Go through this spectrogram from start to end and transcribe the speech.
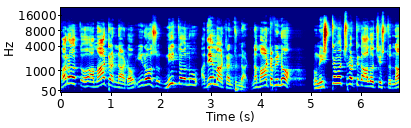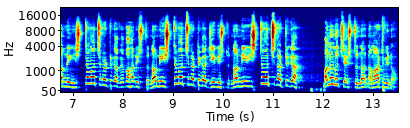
ఫరోతో ఆ మాట అన్నాడో ఈరోజు నీతోనూ అదే మాట అంటున్నాడు. నా మాట వినో. నువ్వు ఇష్టం వచ్చినట్టుగా ఆలోచిస్తున్నావు నీ ఇష్టం వచ్చినట్టుగా వ్యవహరిస్తున్నావు నీ ఇష్టం వచ్చినట్టుగా జీవిస్తున్నావు నీ ఇష్టం వచ్చినట్టుగా పనులు చేస్తున్నావు నా మాట విను.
